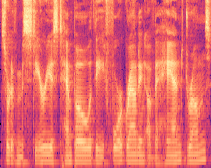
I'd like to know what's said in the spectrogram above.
sort of mysterious tempo, the foregrounding of the hand drums,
